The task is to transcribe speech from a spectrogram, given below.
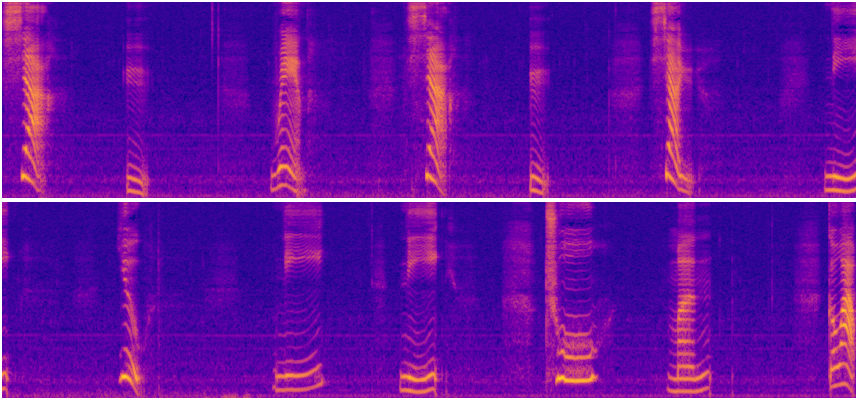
下雨 rain 下雨下雨你 you 你你出门 go out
